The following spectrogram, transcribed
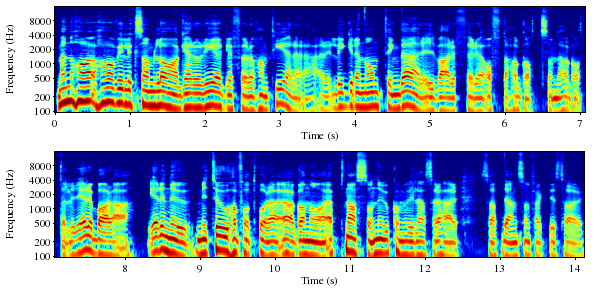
Men har, har vi liksom lagar och regler för att hantera det här? Ligger det någonting där i varför det ofta har gått som det har gått? Eller är det bara är det nu metoo har fått våra ögon att öppnas och nu kommer vi lösa det här så att den som faktiskt har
